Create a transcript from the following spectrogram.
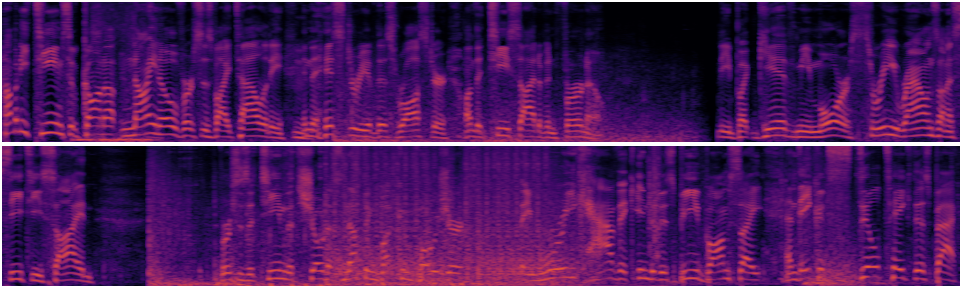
How many teams have gone up 9-0 versus Vitality hmm. in the history of this roster on the T side of Inferno? But give me more. Three rounds on a CT side versus a team that showed us nothing but composure. They wreak havoc into this B bomb site, and they could still take this back.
